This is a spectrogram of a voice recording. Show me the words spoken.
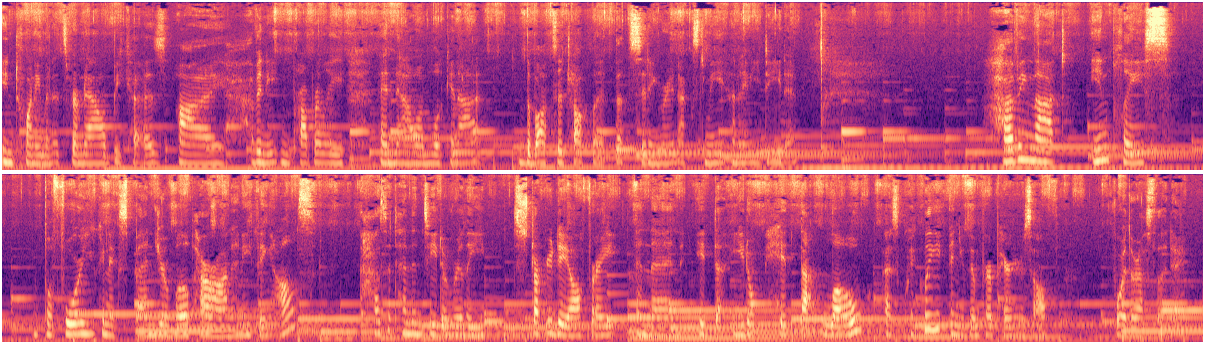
in 20 minutes from now because I haven't eaten properly and now I'm looking at the box of chocolate that's sitting right next to me and I need to eat it. Having that in place before you can expend your willpower on anything else has a tendency to really start your day off right and then it you don't hit that low as quickly and you can prepare yourself for the rest of the day.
